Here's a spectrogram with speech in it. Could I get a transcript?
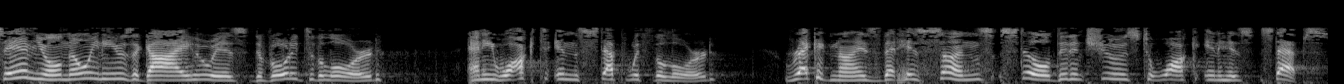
Samuel, knowing he was a guy who is devoted to the Lord, and he walked in step with the Lord, recognized that his sons still didn't choose to walk in his steps.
